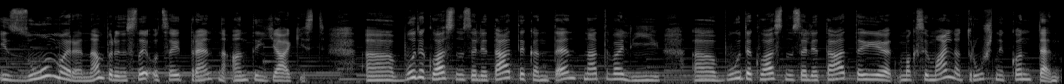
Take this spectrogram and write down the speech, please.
і зумери нам принесли оцей тренд на антиякість. Е, Буде класно залітати контент на твалі, е, буде класно залітати максимально трушний контент.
